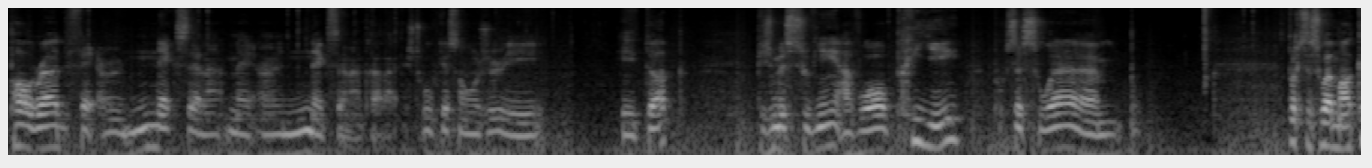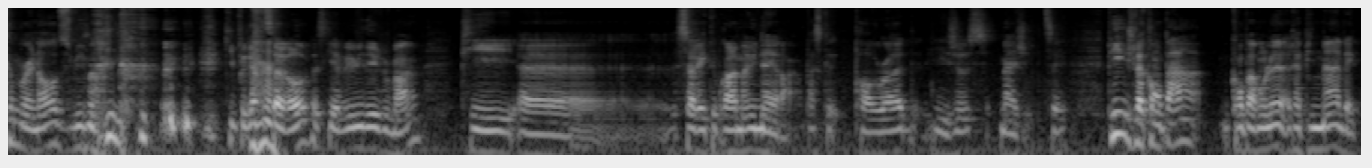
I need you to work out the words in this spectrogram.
Paul Rudd fait un excellent, mais un excellent travail. Je trouve que son jeu est, est top. Puis, je me souviens avoir prié pour que ce soit. euh, pour que ce soit Malcolm Reynolds lui-même qui prenne ce rôle parce qu'il y avait eu des rumeurs. Puis euh, ça aurait été probablement une erreur parce que Paul Rudd il est juste magique. tu sais. Puis je le compare, comparons-le rapidement avec,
